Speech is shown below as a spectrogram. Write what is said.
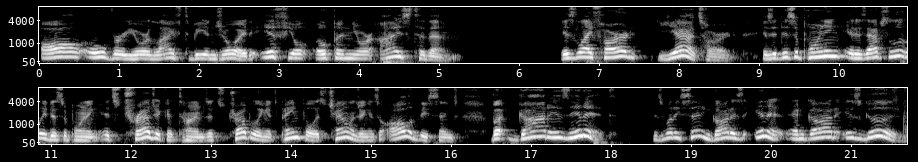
all over your life to be enjoyed if you'll open your eyes to them. Is life hard? Yeah, it's hard. Is it disappointing? It is absolutely disappointing. It's tragic at times. It's troubling. It's painful. It's challenging. It's all of these things. But God is in it, is what he's saying. God is in it, and God is good.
